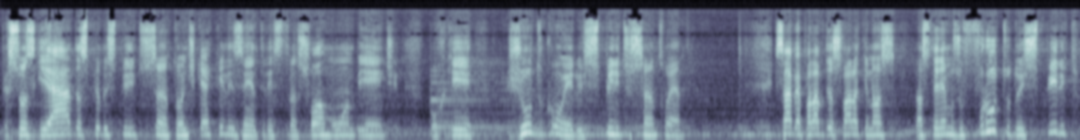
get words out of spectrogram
Pessoas guiadas pelo Espírito Santo, onde quer que eles entrem, eles transformam o ambiente, porque junto com ele o Espírito Santo entra. Sabe, a palavra de Deus fala que nós, nós teremos o fruto do Espírito.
